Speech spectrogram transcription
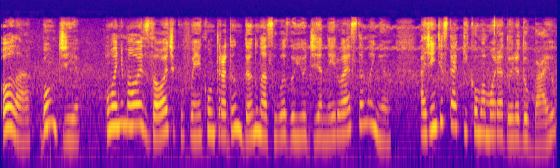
Olá, bom dia. Um animal exótico foi encontrado andando nas ruas do Rio de Janeiro esta manhã. A gente está aqui com uma moradora do bairro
